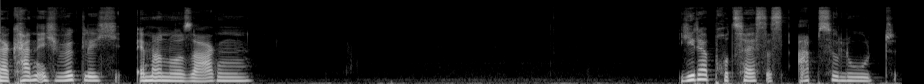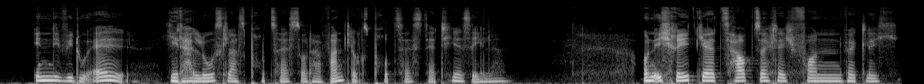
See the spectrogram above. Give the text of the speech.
da kann ich wirklich immer nur sagen, jeder Prozess ist absolut individuell, jeder Loslassprozess oder Wandlungsprozess der Tierseele. Und ich rede jetzt hauptsächlich von wirklich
